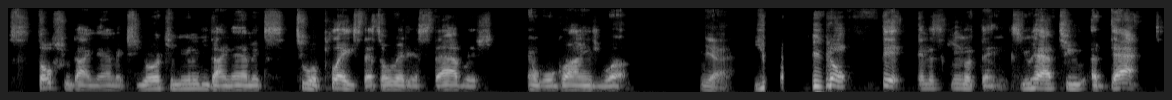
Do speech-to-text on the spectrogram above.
social dynamics, your community dynamics to a place that's already established and will grind you up. Yeah. You, you don't fit in the scheme of things. You have to adapt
